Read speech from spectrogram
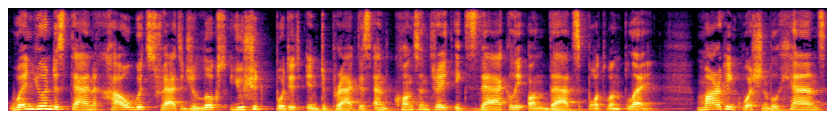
when you understand how good strategy looks, you should put it into practice and concentrate exactly on that spot when playing. Marking questionable hands,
